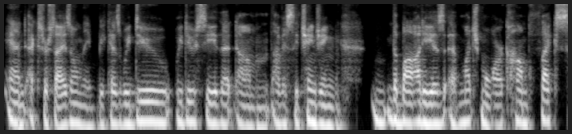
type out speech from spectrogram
and exercise only because we do we do see that um, obviously changing the body is a much more complex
